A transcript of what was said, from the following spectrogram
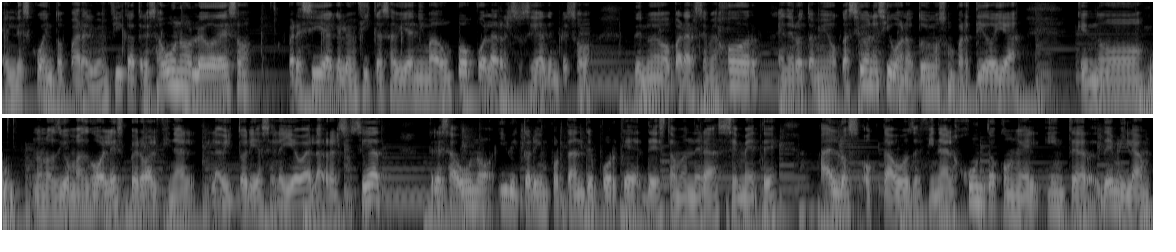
el descuento para el Benfica 3 a 1. Luego de eso, parecía que el Benfica se había animado un poco, la Real Sociedad empezó de nuevo a pararse mejor, generó también ocasiones y bueno, tuvimos un partido ya que no, no nos dio más goles, pero al final la victoria se la lleva la Real Sociedad. 3 a 1 y victoria importante porque de esta manera se mete a los octavos de final junto con el Inter de Milán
